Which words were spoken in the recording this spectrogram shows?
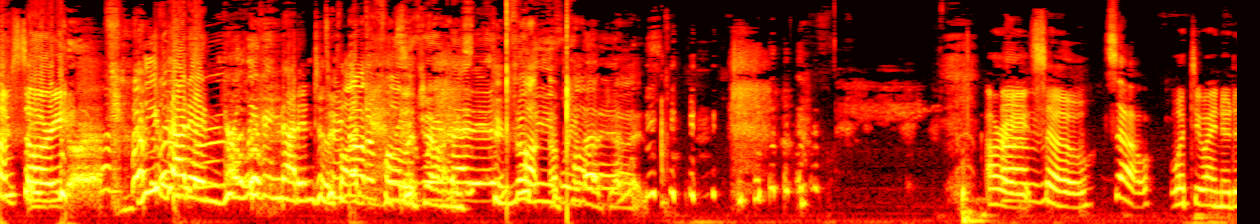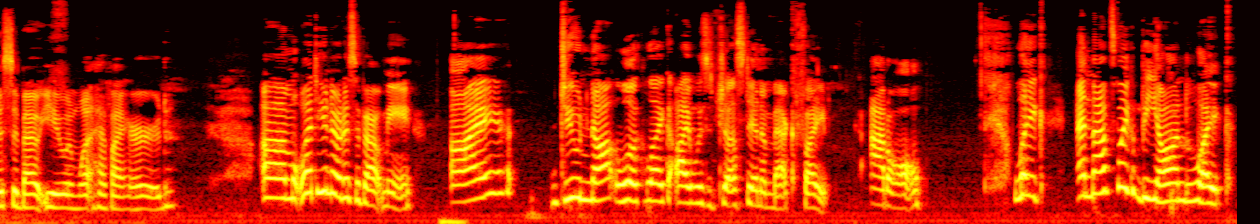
I'm sorry. Leave that in. You're leaving that into the Do not podcast. apologize. that in. Do not Please leave that in. apologize. All right. Um, so, so, what do I notice about you and what have I heard? um, what do you notice about me? I do not look like I was just in a mech fight at all. Like, and that's like beyond like,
